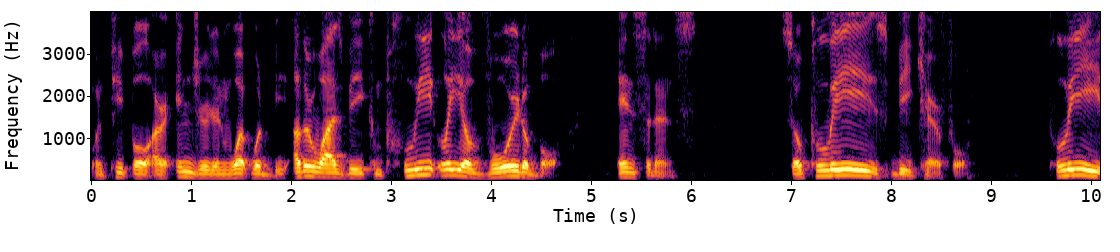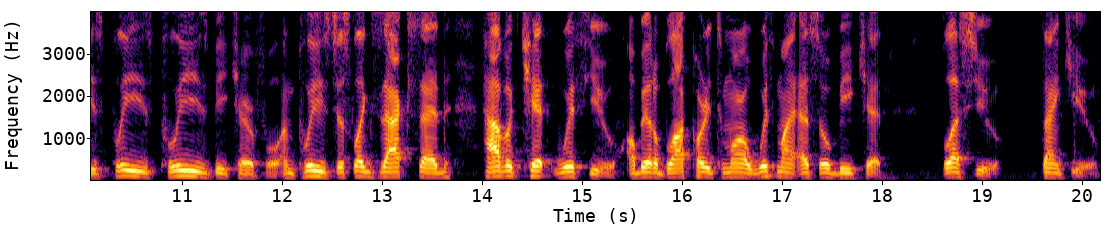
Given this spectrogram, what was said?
when people are injured in what would be otherwise be completely avoidable incidents. So please be careful. Please, please, please be careful. And please, just like Zach said, have a kit with you. I'll be at a block party tomorrow with my SOB kit. Bless you. Thank you.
